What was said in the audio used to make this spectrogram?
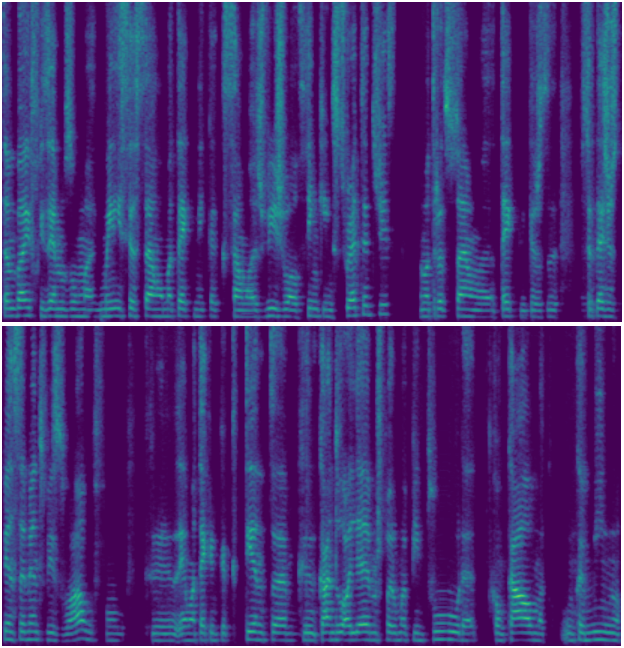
também fizemos uma, uma iniciação a uma técnica que são as Visual Thinking Strategies, uma tradução a técnicas de estratégias de pensamento visual, no fundo, que é uma técnica que tenta que quando olhamos para uma pintura com calma, um caminho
